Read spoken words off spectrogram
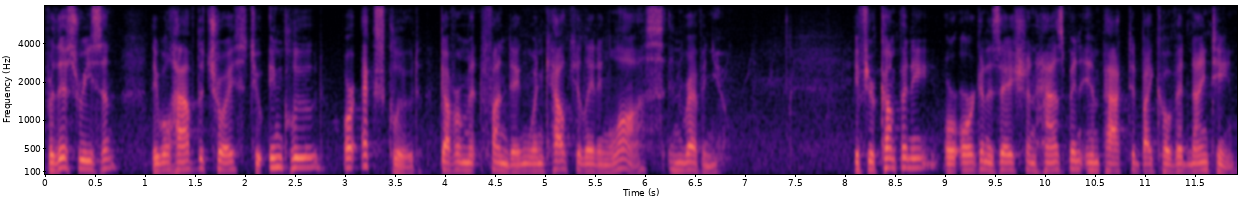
For this reason, they will have the choice to include or exclude government funding when calculating loss in revenue. If your company or organization has been impacted by COVID-19,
